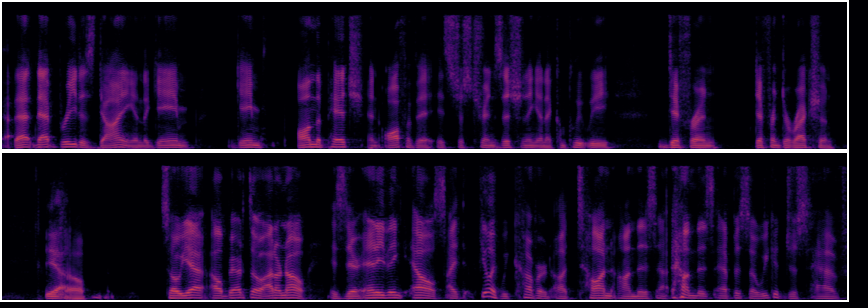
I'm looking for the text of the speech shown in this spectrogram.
Yeah. That that breed is dying, and the game game on the pitch and off of it, it's just transitioning in a completely different different direction. Yeah. So, so yeah, Alberto, I don't know. Is there anything else? I feel like we covered a ton on this on this episode. We could just have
